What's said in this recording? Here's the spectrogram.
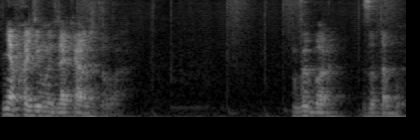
необходимой для каждого. Выбор за тобой.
